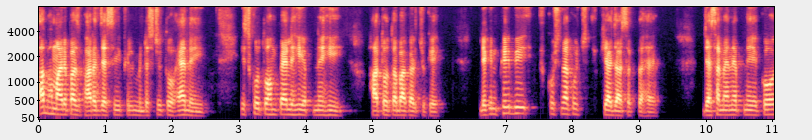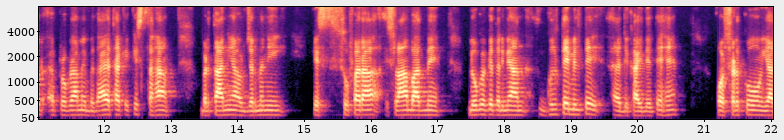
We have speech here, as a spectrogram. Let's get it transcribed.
اب ہمارے پاس بھارت جیسی فلم انڈسٹری تو ہے نہیں، اس کو تو ہم پہلے ہی اپنے ہی ہاتھوں تباہ کر چکے، لیکن پھر بھی کچھ نہ کچھ کیا جا سکتا ہے۔ جیسا میں نے اپنے ایک اور پروگرام میں بتایا تھا کہ کس طرح برطانیہ اور جرمنی کے سفرا اسلام آباد میں لوگوں کے درمیان گھلتے ملتے دکھائی دیتے ہیں اور سڑکوں یا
